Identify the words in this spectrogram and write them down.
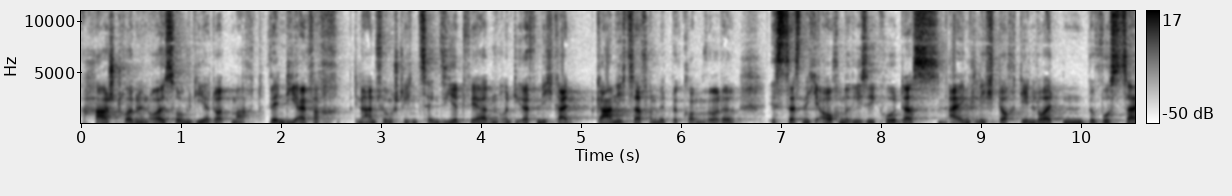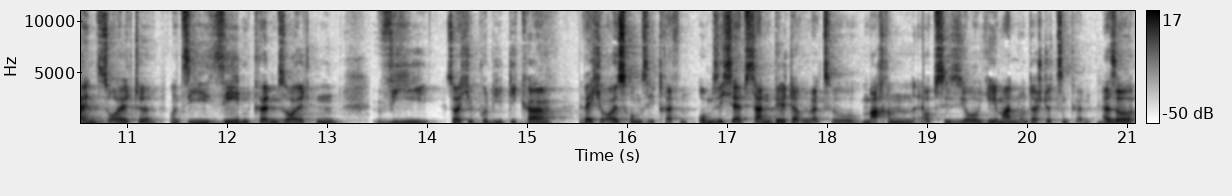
haarsträubenden Äußerungen, die er dort macht, wenn die einfach in Anführungsstrichen zensiert werden und die Öffentlichkeit gar nichts davon mitbekommen würde, ist das nicht auch ein Risiko, das mhm. eigentlich doch den Leuten bewusst sein sollte und sie sehen können sollten, wie solche Politiker welche Äußerungen sie treffen, um sich selbst dann ein Bild darüber zu machen, ob sie so jemanden unterstützen können. Also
